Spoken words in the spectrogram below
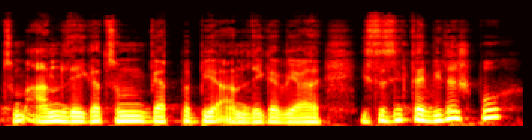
zum Anleger, zum Wertpapieranleger wäre. Ist das nicht ein Widerspruch?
